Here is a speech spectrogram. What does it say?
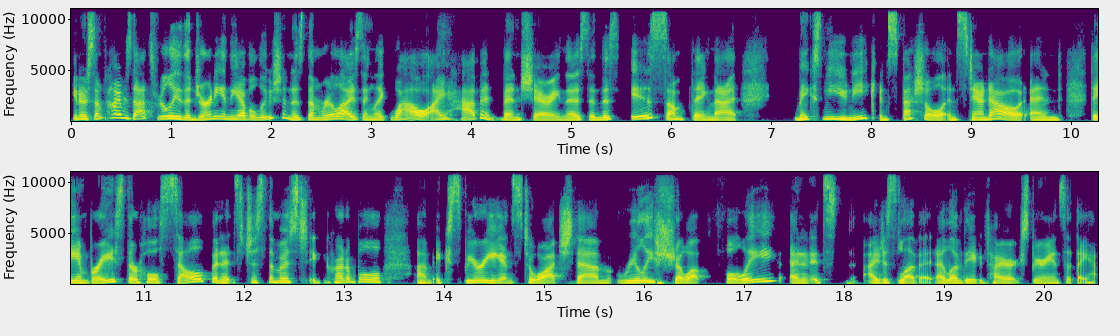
you know, sometimes that's really the journey and the evolution is them realizing, like, wow, I haven't been sharing this. And this is something that makes me unique and special and stand out. And they embrace their whole self. And it's just the most incredible um, experience to watch them really show up fully. And it's, I just love it. I love the entire experience that they have.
